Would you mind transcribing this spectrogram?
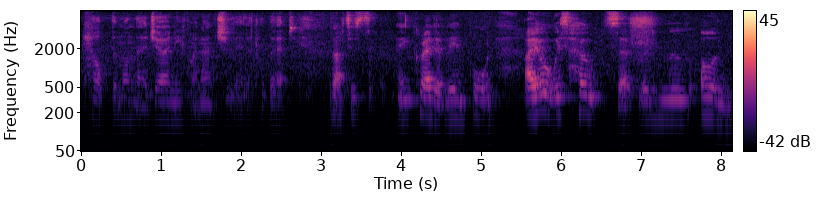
help them on their journey financially a little bit. That is incredibly important. I always hoped that we'd move on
